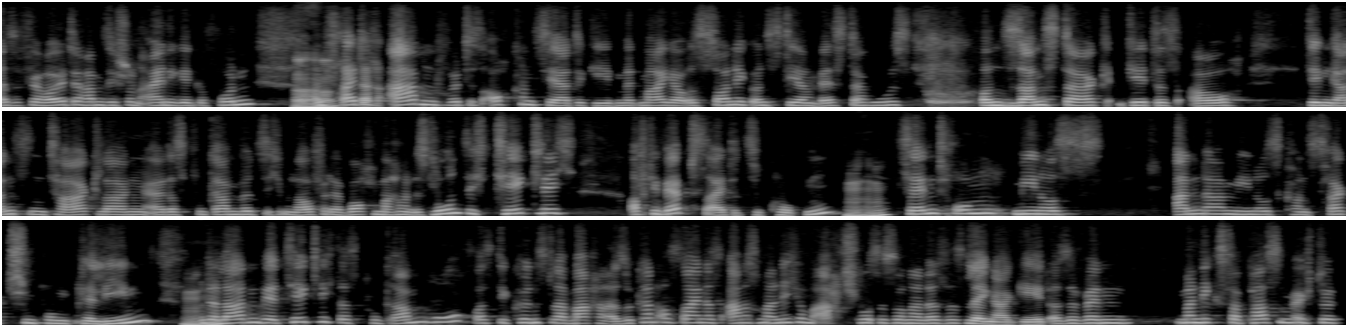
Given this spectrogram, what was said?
Also für heute haben Sie schon einige gefunden. Aha. Am Freitagabend wird es auch Konzerte geben mit Maja O'Sonic und Stian Westerhus. Und Samstag geht es auch den ganzen Tag lang. Äh, das Programm wird sich im Laufe der Woche machen. Und es lohnt sich täglich auf die Webseite zu gucken. Mhm. Zentrum minus under-construction.berlin. Mhm. Und da mhm. laden wir täglich das Programm hoch, was die Künstler machen. Also kann auch sein, dass abends mal nicht um acht Schluss ist, sondern dass es länger geht. Also wenn man nichts verpassen möchte,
